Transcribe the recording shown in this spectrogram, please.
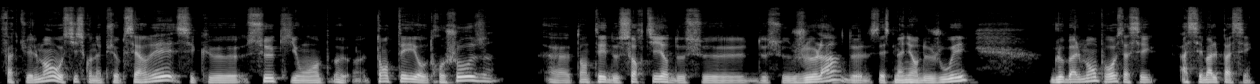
factuellement aussi, ce qu'on a pu observer, c'est que ceux qui ont peu tenté autre chose, euh, tenté de sortir de ce de ce jeu-là, de cette manière de jouer, globalement pour eux, ça s'est assez mal passé.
